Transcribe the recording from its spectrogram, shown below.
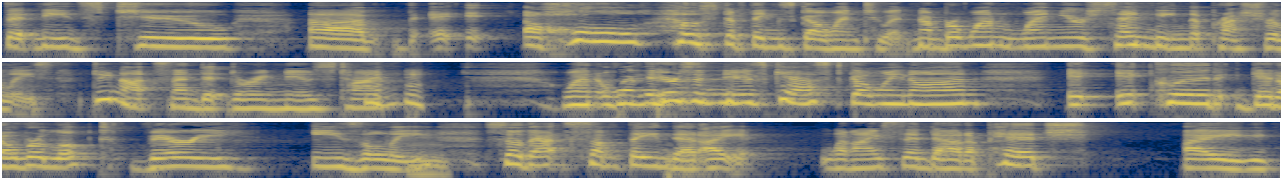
that needs to uh, a whole host of things go into it. Number one when you're sending the press release do not send it during news time. When when there's a newscast going on it, it could get overlooked very easily. Mm. so that's something that i when i send out a pitch i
